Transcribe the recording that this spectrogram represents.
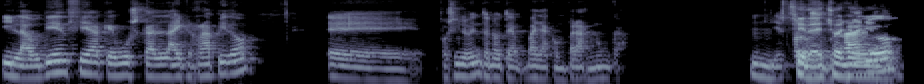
Y la audiencia que busca el like rápido eh, posiblemente no te vaya a comprar nunca. Y esto sí, de hecho yo...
